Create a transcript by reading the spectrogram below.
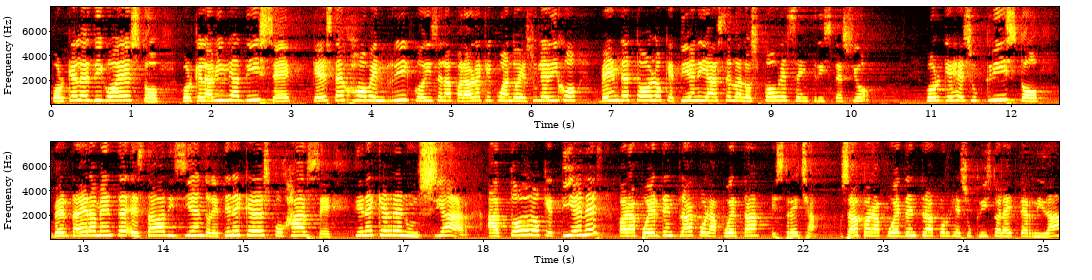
¿Por qué les digo esto? Porque la Biblia dice que este joven rico, dice la palabra, que cuando Jesús le dijo, vende todo lo que tiene y házelo a los pobres, se entristeció. Porque Jesucristo verdaderamente estaba diciéndole, tiene que despojarse, tiene que renunciar a todo lo que tienes para poder entrar por la puerta estrecha. O sea, para poder entrar por Jesucristo a la eternidad.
